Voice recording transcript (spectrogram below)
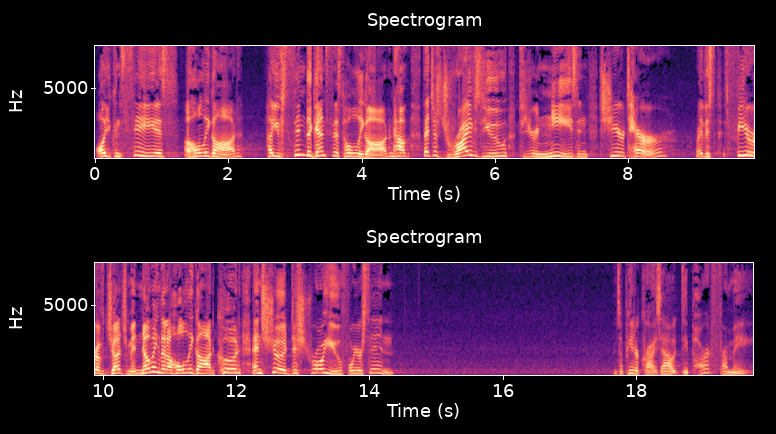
All you can see is a holy God, how you've sinned against this holy God, and how that just drives you to your knees in sheer terror. Right? This fear of judgment, knowing that a holy God could and should destroy you for your sin. And so Peter cries out, Depart from me.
